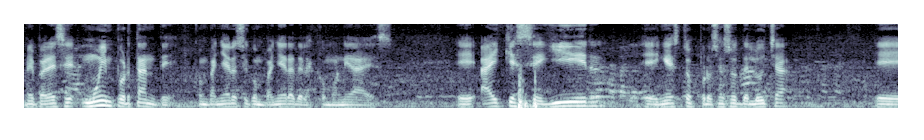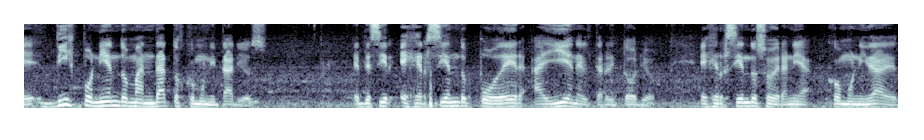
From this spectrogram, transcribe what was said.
me parece muy importante, compañeros y compañeras de las comunidades. Eh, hay que seguir en estos procesos de lucha eh, disponiendo mandatos comunitarios, es decir, ejerciendo poder ahí en el territorio, ejerciendo soberanía. Comunidades,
